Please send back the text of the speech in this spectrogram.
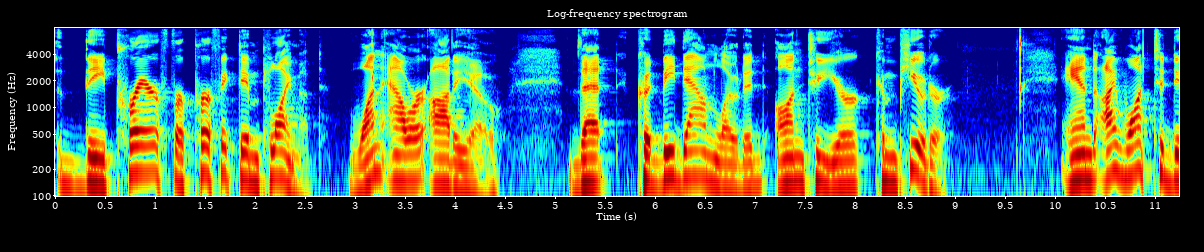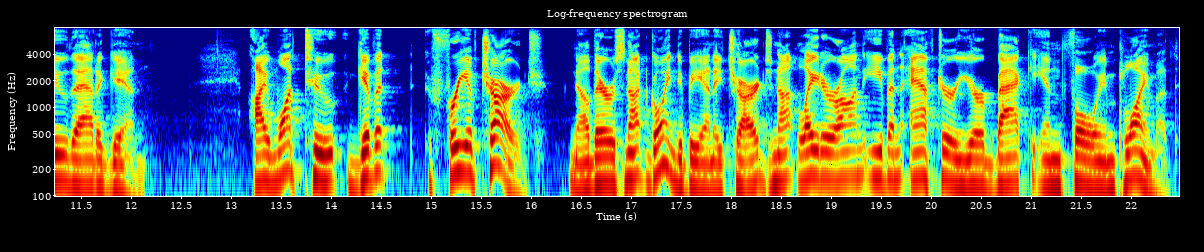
the prayer for perfect employment, one hour audio that could be downloaded onto your computer. And I want to do that again. I want to give it free of charge. Now, there's not going to be any charge, not later on, even after you're back in full employment.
